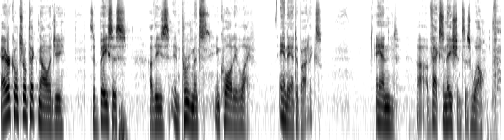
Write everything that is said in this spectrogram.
Agricultural technology is the basis of these improvements in quality of life and antibiotics and uh, vaccinations as well.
